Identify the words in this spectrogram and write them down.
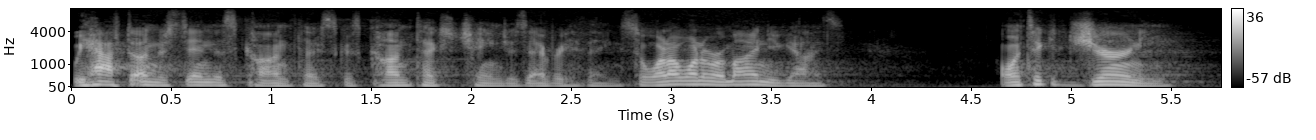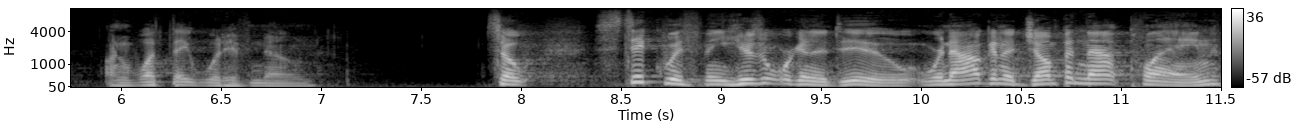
We have to understand this context because context changes everything. So, what I want to remind you guys, I want to take a journey on what they would have known. So, stick with me. Here's what we're going to do. We're now going to jump in that plane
